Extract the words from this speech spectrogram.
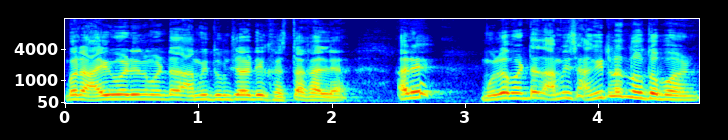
बरं आई वडील म्हणतात आम्ही तुमच्यासाठी खस्ता खाल्ल्या. अरे मुलं म्हणतात आम्ही सांगितलंच नव्हतं पण.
